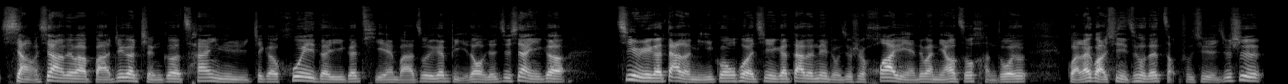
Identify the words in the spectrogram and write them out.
想象，对吧？把这个整个参与这个会的一个体验，把它做一个比的，我觉得就像一个进入一个大的迷宫，或者进入一个大的那种就是花园，对吧？你要走很多拐来拐去，你最后再走出去。就是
